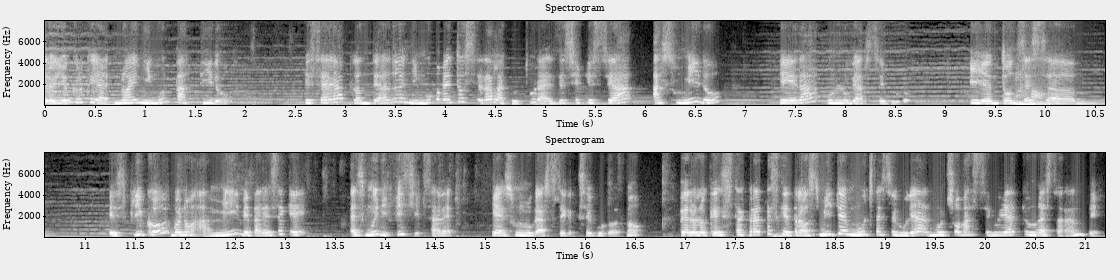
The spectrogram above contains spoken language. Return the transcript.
Pero yo creo que no hay ningún partido que se haya planteado en ningún momento cerrar la cultura, es decir, que se ha asumido que era un lugar seguro. Y entonces um, explico, bueno, a mí me parece que es muy difícil saber qué es un lugar seguro, ¿no? Pero lo que está claro es que transmite mucha seguridad, mucho más seguridad que un restaurante.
